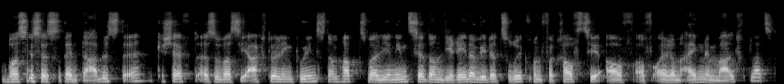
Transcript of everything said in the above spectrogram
Was ist das rentabelste Geschäft, also was ihr aktuell in Greenstorm habt? Weil ihr nehmt ja dann die Räder wieder zurück und verkauft sie auf, auf eurem eigenen Marktplatz.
